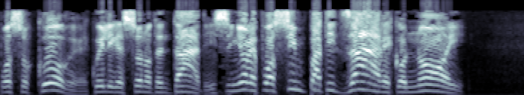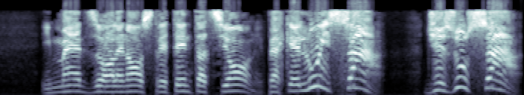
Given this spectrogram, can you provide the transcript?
può soccorrere quelli che sono tentati, il Signore può simpatizzare con noi in mezzo alle nostre tentazioni, perché Lui sa, Gesù sa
